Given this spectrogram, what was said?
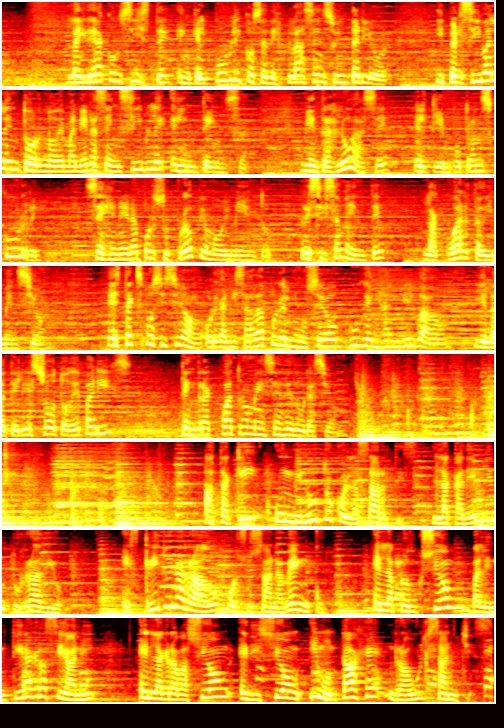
La idea consiste en que el público se desplace en su interior y perciba el entorno de manera sensible e intensa. Mientras lo hace, el tiempo transcurre. Se genera por su propio movimiento, precisamente la cuarta dimensión. Esta exposición, organizada por el Museo Guggenheim Bilbao y el Atelier Soto de París, tendrá cuatro meses de duración. Hasta aquí un minuto con las artes, la Academia en tu radio. Escrito y narrado por Susana Benco. En la producción, Valentina Graciani. En la grabación, edición y montaje, Raúl Sánchez.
